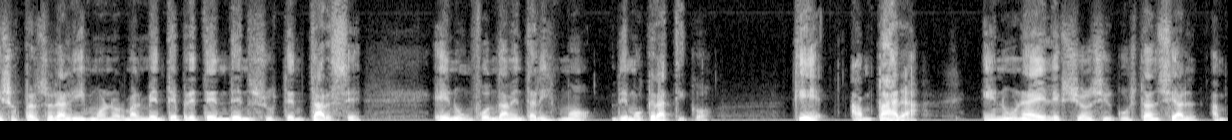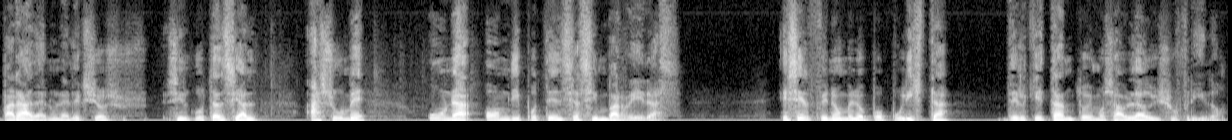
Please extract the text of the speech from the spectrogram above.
Esos personalismos normalmente pretenden sustentarse en un fundamentalismo democrático que ampara en una elección circunstancial, amparada en una elección circunstancial, asume una omnipotencia sin barreras. Es el fenómeno populista del que tanto hemos hablado y sufrido.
